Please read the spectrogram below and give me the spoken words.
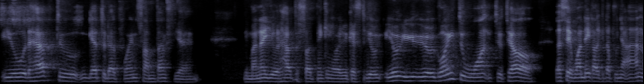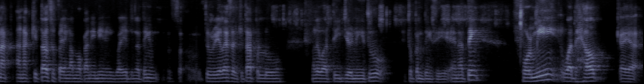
you would have to get to that point sometimes ya. Di mana you have to start thinking about it because you you you- you're going to want to tell let's say one day kalau kita punya anak, anak kita supaya nggak melakukan ini, supaya itu, I think to realize that kita perlu melewati journey itu itu penting sih. And I think for me what help kayak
